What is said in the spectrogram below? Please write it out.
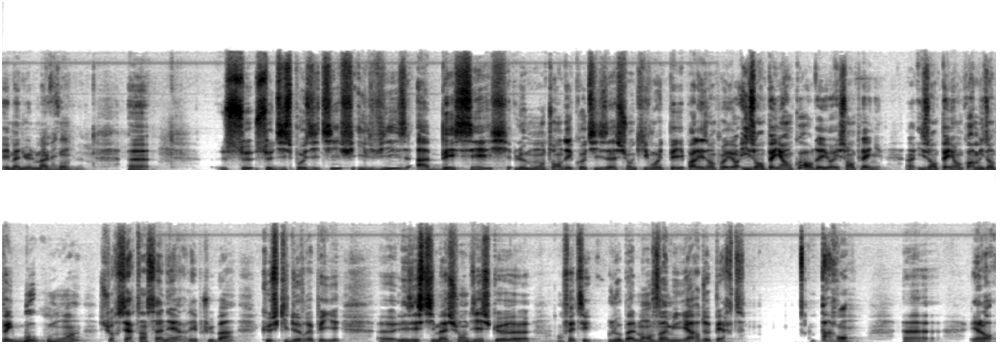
Emmanuel Macron. Emmanuel Macron. Euh, ce, dispositif, il vise à baisser le montant des cotisations qui vont être payées par les employeurs. Ils en payent encore, d'ailleurs, ils s'en plaignent. Hein. ils en payent encore, mais ils en payent beaucoup moins sur certains salaires, les plus bas, que ce qu'ils devraient payer. Euh, les estimations disent que, euh, en fait, c'est globalement 20 milliards de pertes par an. Euh, et alors,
